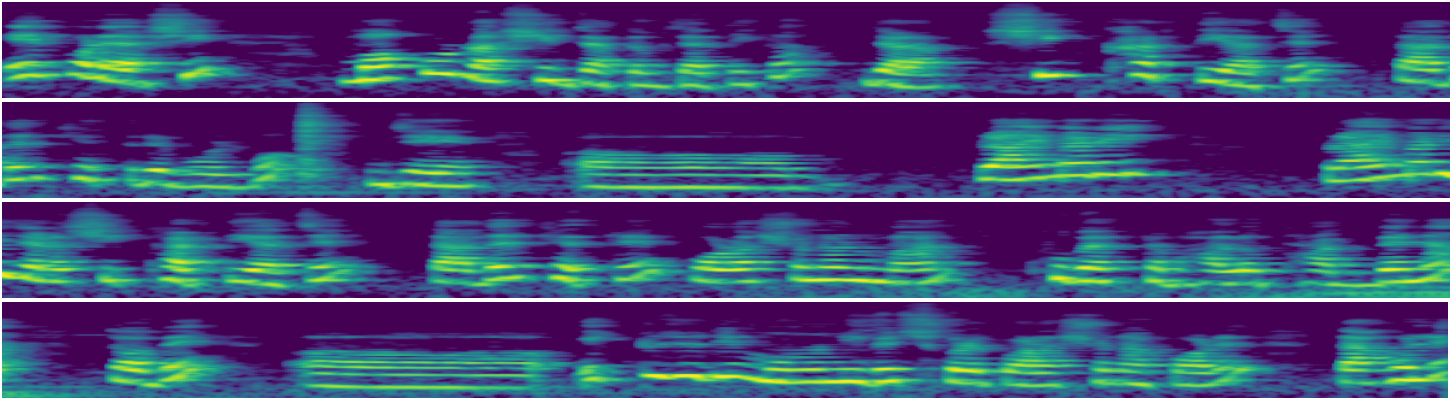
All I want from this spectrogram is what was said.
এরপরে আসি, মকর রাশির জাতক জাতিকা যারা শিক্ষার্থী আছেন, তাদের ক্ষেত্রে বলব যে প্রাইমারি প্রাইমারি যারা শিক্ষার্থী আছেন, তাদের ক্ষেত্রে পড়াশোনার মান খুব একটা ভালো থাকবে না। তবে একটু যদি মনোনিবেশ করে পড়াশোনা করেন, তাহলে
